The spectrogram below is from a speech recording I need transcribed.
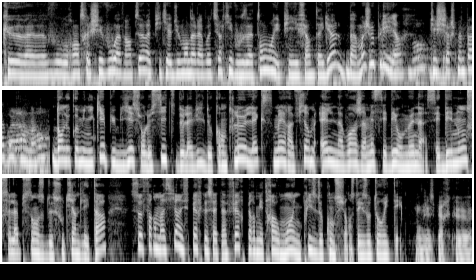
que euh, vous rentrez chez vous à 20h et puis qu'il y a du monde à la voiture qui vous attend et puis ferme ta gueule, bah moi je plie. Hein. Puis je cherche même pas à comprendre. Hein. Dans le communiqué publié sur le site de la ville de Canteleu, l'ex-maire affirme elle n'avoir jamais cédé aux menaces et dénonce l'absence de soutien de l'État. Ce pharmacien espère que cette affaire permettra au moins une prise de conscience des autorités. Donc j'espère que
